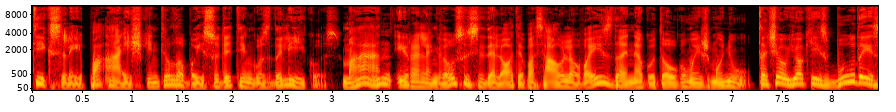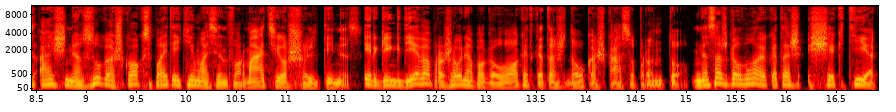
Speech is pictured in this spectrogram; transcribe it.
tiksliai paaiškinti labai sudėtingus dalykus. Man yra lengviau susidėlioti pasaulio vaizdą vaizdą negu daugumai žmonių. Tačiau jokiais būdais aš nesu kažkoks pateikimas informacijos šaltinis. Ir gink dievę, prašau, nepagalvokit, kad aš daug kažką suprantu. Nes aš galvoju, kad aš šiek tiek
